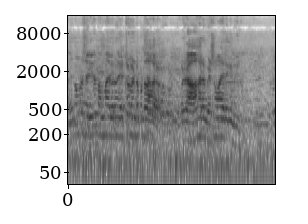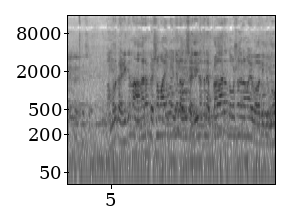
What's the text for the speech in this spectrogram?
അത് നമ്മുടെ ശരീരം നന്നായി വരുന്ന ഏറ്റവും വേണ്ടപ്പെട്ട ആഹാരമാണ്. പക്ഷേ ആഹാരം വിഷമായില്ലെങ്കിൽ. നമ്മൾ കഴിക്കുന്ന ആഹാരം വിഷമായി കഴിഞ്ഞാൽ അത് ശരീരത്തിന് എപ്രകാരം ദോഷകരമായി ബാധിക്കുന്നു?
